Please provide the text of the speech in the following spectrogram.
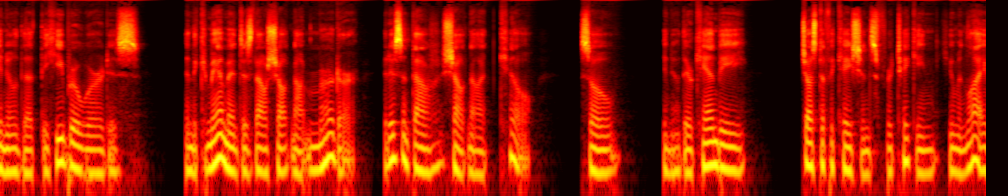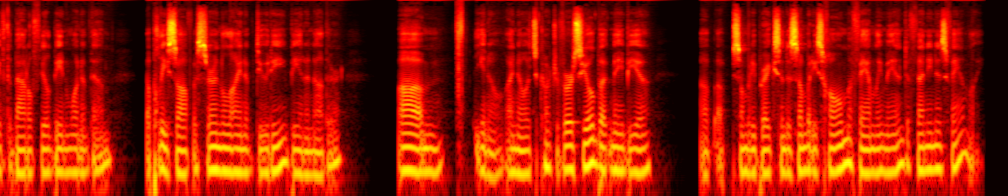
you know, that the Hebrew word is, and the commandment is, thou shalt not murder. It isn't thou shalt not kill. So, you know, there can be justifications for taking human life, the battlefield being one of them, a police officer in the line of duty being another. Um, you know, I know it's controversial, but maybe a, a, a, somebody breaks into somebody's home, a family man defending his family.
